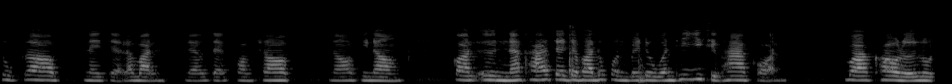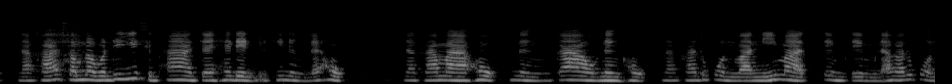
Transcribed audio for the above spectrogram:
ทุกรอบ ในแต่ละวันแล้วแต่ความชอบเนาะพี่น้อง ก่อนอื่นนะคะใจจะพาทุกคนไปดูวันที่ 25 ก่อน ว่าเข้าหรือหลุดนะคะสำหรับวันที่ 25 ใจให้เด่นอยู่ที่ 1 และ 6 นะคะ มา 6 1 9 1 6 นะคะ ทุกคนวันนี้มาเต็มๆนะคะ ทุกคน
